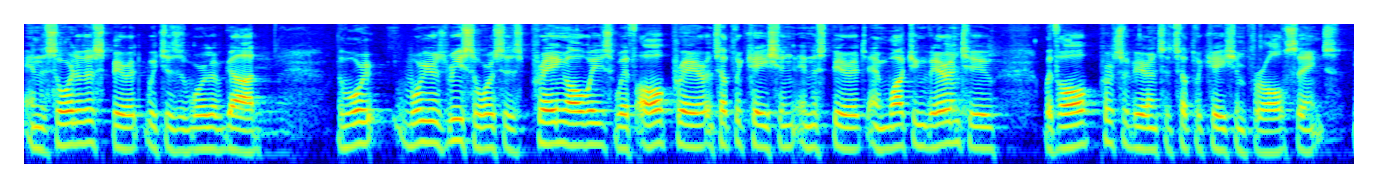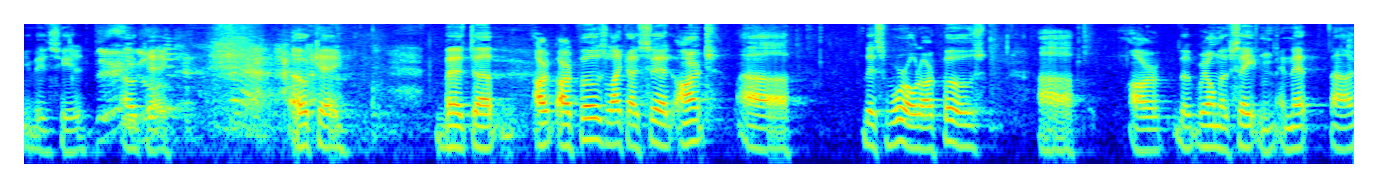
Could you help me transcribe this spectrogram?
and the sword of the Spirit, which is the word of God. The warrior's resource is praying always with all prayer and supplication in the Spirit, and watching thereunto with all perseverance and supplication for all saints. You may be seated. okay. okay. But uh, our, our foes, like I said, aren't uh, this world. Our foes uh, are the realm of Satan, and that uh,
